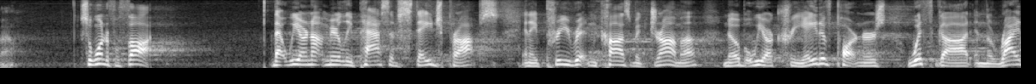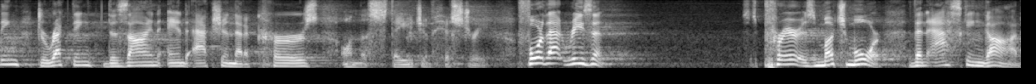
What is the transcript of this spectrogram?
Wow. It's a wonderful thought that we are not merely passive stage props in a pre written cosmic drama. No, but we are creative partners with God in the writing, directing, design, and action that occurs on the stage of history. For that reason, prayer is much more than asking God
